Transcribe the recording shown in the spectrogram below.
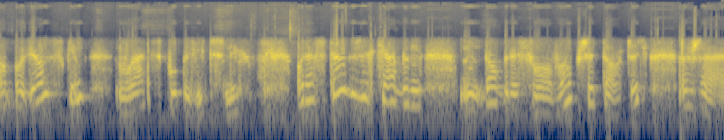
obowiązkiem władz publicznych. Oraz także chciałabym mm, dobre słowo przytoczyć, że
